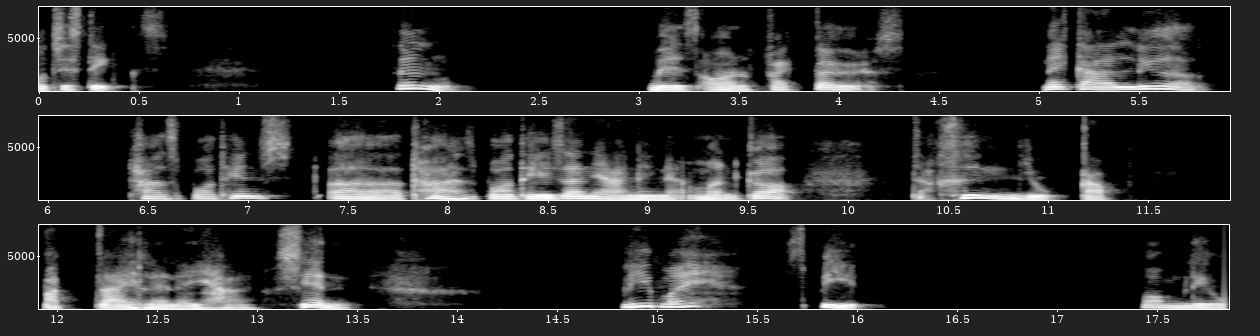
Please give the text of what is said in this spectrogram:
logistics ซึ่ง based on factors ในการเลือก transportation เอ่อ transportation อย่างหนึ่งเนี่ยมันก็จะขึ้นอยู่กับปัจจัยหลาย ๆ อย่าง เช่น รีบไหม speed ความเร็ว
